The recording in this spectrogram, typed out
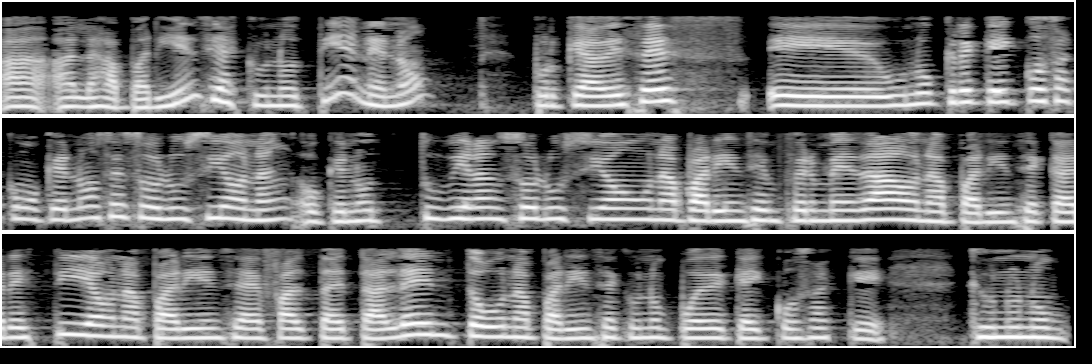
a, las apariencias que uno tiene, ¿no? Porque a veces eh, uno cree que hay cosas como que no se solucionan o que no tuvieran solución, una apariencia de enfermedad, una apariencia de carestía, una apariencia de falta de talento, una apariencia que uno puede, que hay cosas que, que uno no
